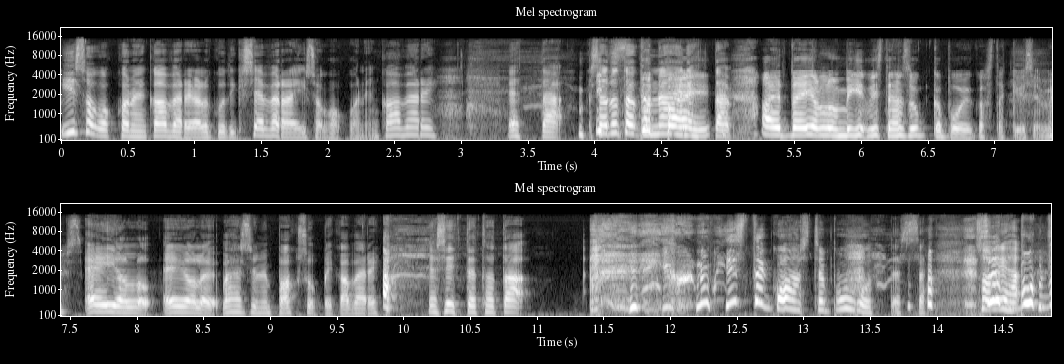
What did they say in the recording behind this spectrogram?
isokokoinen kaveri oli kuitenkin sen verran isokokoinen kaveri, että sanotaanko Mistä näin, päin? että Ai, että ei ollut mi- mistään sukkapuikosta kysymys. ei ollut, ei ollut vähän sellainen paksumpi kaveri. Ja sitten tota, mistä kohdasta sä puhut tässä? Se Sä ihan, puhut,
